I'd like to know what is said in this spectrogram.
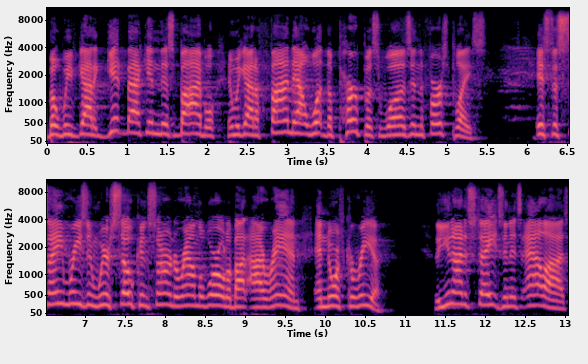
but we've got to get back in this Bible and we got to find out what the purpose was in the first place. It's the same reason we're so concerned around the world about Iran and North Korea. The United States and its allies,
